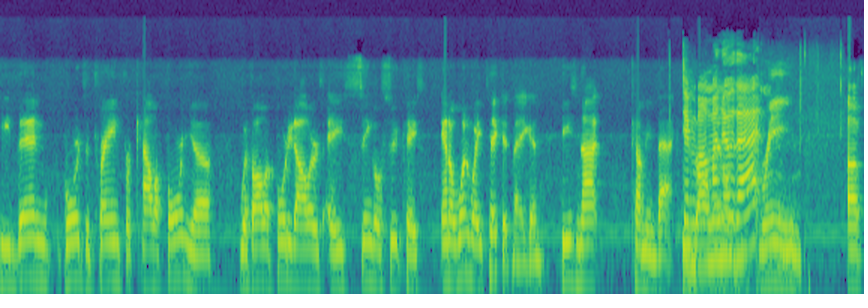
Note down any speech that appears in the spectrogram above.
he then boards a train for California with all of $40 a single suitcase and a one way ticket, Megan. He's not coming back. Did He's Mama know that? Dream of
